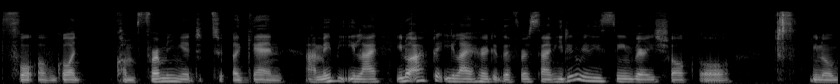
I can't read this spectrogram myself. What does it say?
for of God confirming it to again. And maybe Eli, you know, after Eli heard it the first time, he didn't really seem very shocked or, you know,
